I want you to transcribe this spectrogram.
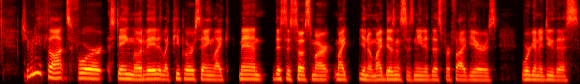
Do you have any thoughts for staying motivated? Like people are saying like man this is so smart. My you know my business has needed this for five years. We're going to do this.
